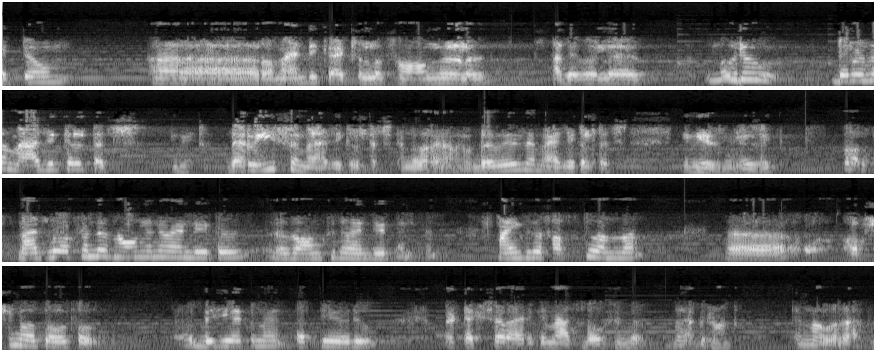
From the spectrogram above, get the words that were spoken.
ഏറ്റവും റൊമാന്റിക് ആയിട്ടുള്ള സോങ്ങുകൾ അതേപോലെ ഒരു there was a magical touch there is a magical touch എന്ന് പറയാം. There is a magical touch in his music match ബോക്സിന്റെ സോങ്ങിന് വേണ്ടിയിട്ട് സോങ്സിന് വേണ്ടിയിട്ട് മൈൻഡിൽ ഫസ്റ്റ് വന്ന ഓപ്ഷൻ വാസ് ഓൾസോ വിജയത്തിന് പറ്റിയ ഒരു ടെക്സ്ചർ ആയിരിക്കും മാച്ച് ബോക്സിന്റെ ബാക്ക്ഗ്രൗണ്ട് എന്നുള്ളതാണ്.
